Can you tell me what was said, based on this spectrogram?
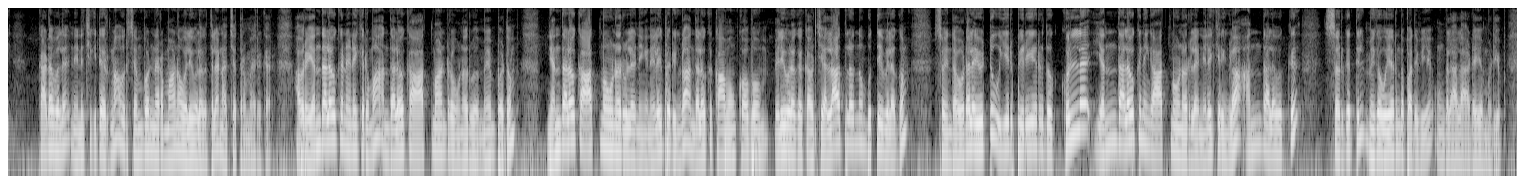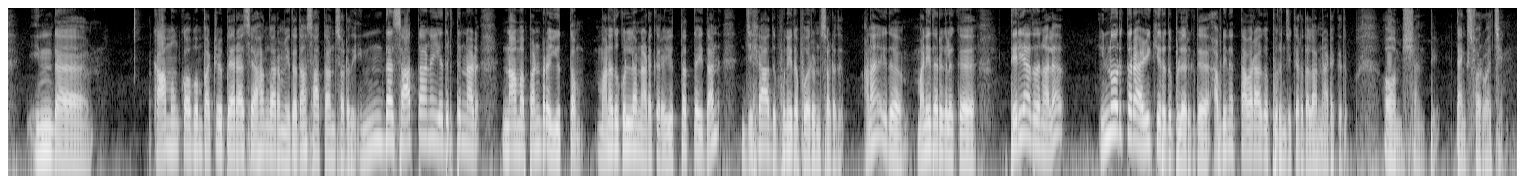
கடவுளை நினச்சிக்கிட்டே இருக்கணும். அவர் செம்பொன் நிறமான ஒளி உலகத்தில் நட்சத்திரமாக இருக்கார். அவர் எந்த அளவுக்கு நினைக்கிறோமோ அந்த அளவுக்கு ஆத்மான்ற உணர்வு மேம்படும். எந்த அளவுக்கு ஆத்ம உணர்வில் நீங்கள் நிலை பெறீங்களோ அந்த அளவுக்கு காமம் கோபம் வெளி உலக கவர்ச்சி எல்லாத்துலேருந்தும் புத்தி விலகும். ஸோ இந்த உடலை விட்டு உயிர் பிரியறதுக்குள்ளே எந்த அளவுக்கு நீங்கள் ஆத்ம உணர்வில் நிலைக்கிறீங்களோ அந்த அளவுக்கு சொர்க்கத்தில் மிக உயர்ந்த பதவியை உங்களால் அடைய முடியும். இந்த காமம் கோபம் பற்று பேராசை அகங்காரம் இதை தான் சாத்தான்னு சொல்கிறது இந்த சாத்தானை எதிர்த்து நட நாம் பண்ணுற யுத்தம் மனதுக்குள்ளே நடக்கிற யுத்தத்தை தான் ஜிஹாது புனித போருன்னு சொல்கிறது ஆனால் இது மனிதர்களுக்கு தெரியாததுனால இன்னொருத்தரை அழிக்கிறது போல இருக்குது அப்படின்னு தவறாக புரிஞ்சுக்கிறதெல்லாம் நடக்குது. ஓம் சாந்தி. தேங்க்ஸ் ஃபார் வாட்சிங்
